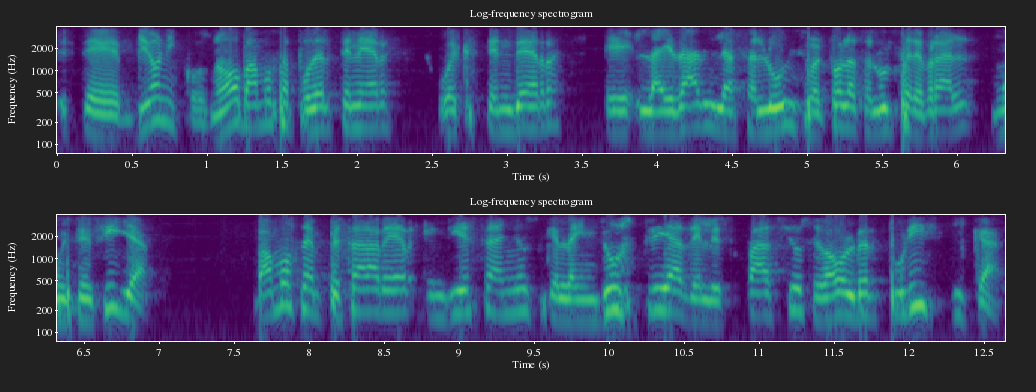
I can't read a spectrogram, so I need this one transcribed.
este, biónicos, ¿no? Vamos a poder tener o extender eh, la edad y la salud, y sobre todo la salud cerebral, muy sencilla vamos a empezar a ver en 10 años que la industria del espacio se va a volver turística.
